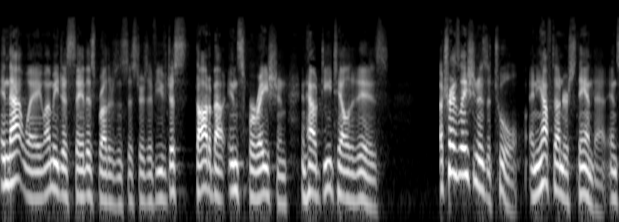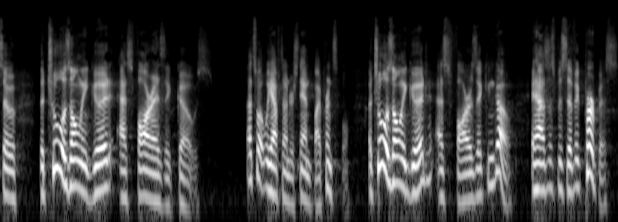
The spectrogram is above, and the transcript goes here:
in that way, let me just say this, brothers and sisters, if you've just thought about inspiration and how detailed it is, a translation is a tool, and you have to understand that. And so the tool is only good as far as it goes. That's what we have to understand by principle. A tool is only good as far as it can go, it has a specific purpose.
